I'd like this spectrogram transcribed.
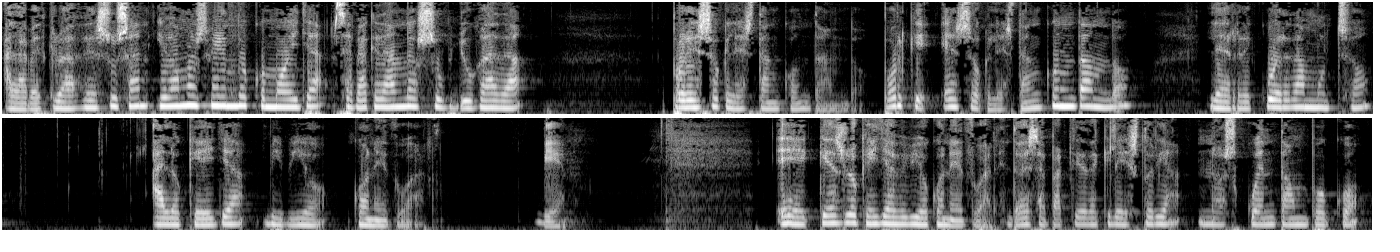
a la vez que lo hace Susan, y vamos viendo cómo ella se va quedando subyugada por eso que le están contando. Porque eso que le están contando le recuerda mucho a lo que ella vivió con Edward. Bien. Eh, ¿Qué es lo que ella vivió con Edward? Entonces, a partir de aquí la historia nos cuenta un poco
